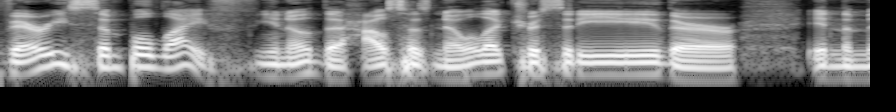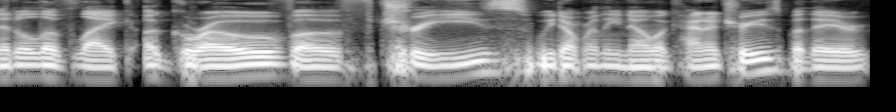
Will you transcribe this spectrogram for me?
very simple life. You know the house has no electricity. They're in the middle of like a grove of trees. We don't really know what kind of trees but they're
